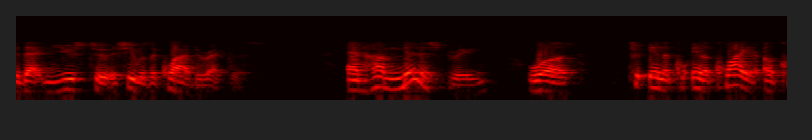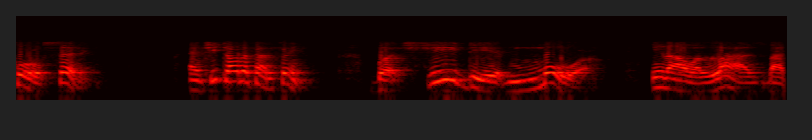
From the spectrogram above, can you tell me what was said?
that used to, she was a choir director. And her ministry was to, in, a, in a choir, a choral setting. And she taught us how to sing. But she did more in our lives by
